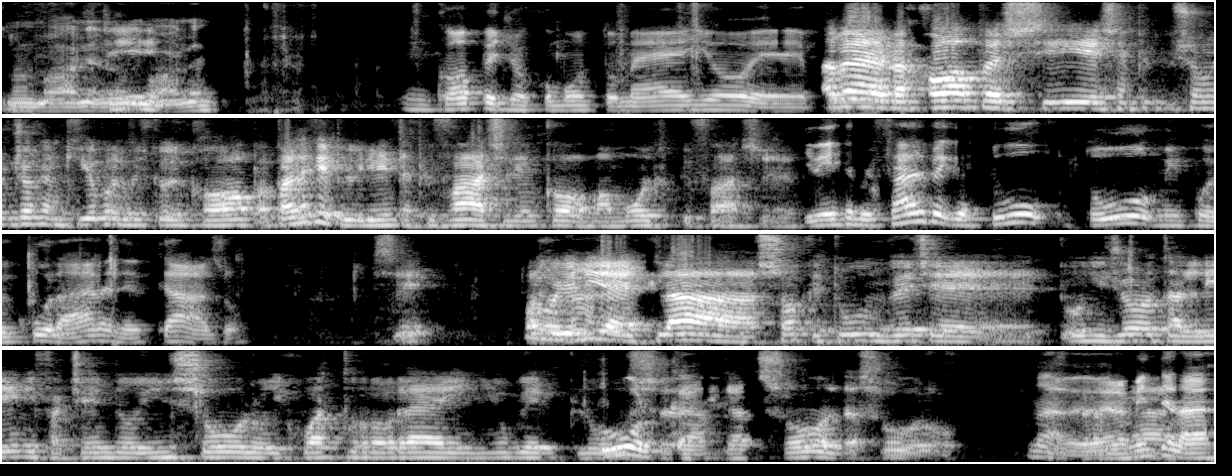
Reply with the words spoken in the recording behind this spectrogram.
Normale, sì. normale. In coppe gioco molto meglio. E poi... Vabbè, la Coop sì, sempre, sono giochi anch'io preferisco il Coop. A parte che più, diventa più facile in Coop, ma molto più facile. Diventa più facile perché tu, tu mi puoi curare nel caso. Sì. Poi voglio dire, là so che tu invece ogni giorno ti alleni facendo in solo i 4 re in New Game Plus, da solo, da solo. No, veramente la,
